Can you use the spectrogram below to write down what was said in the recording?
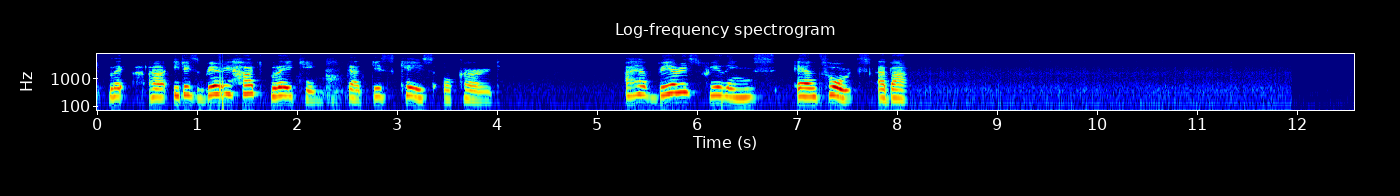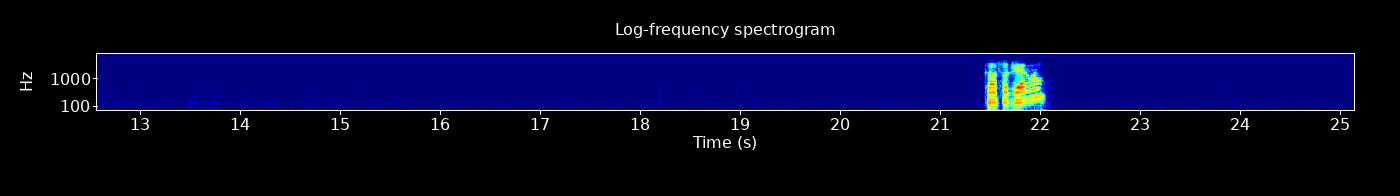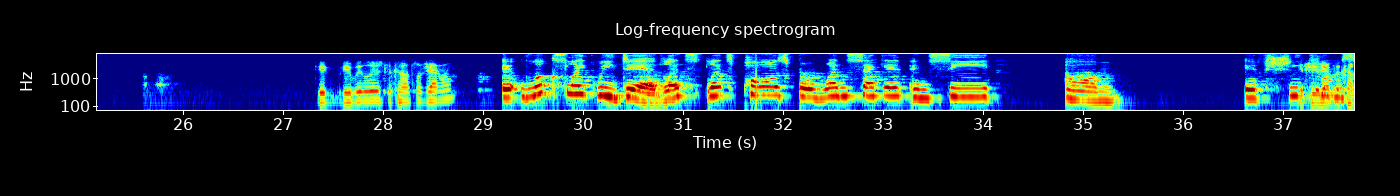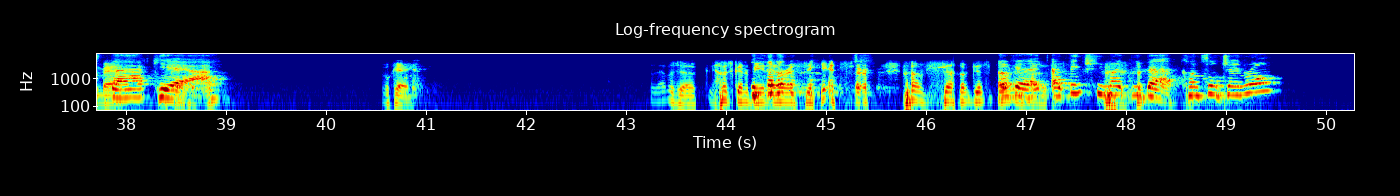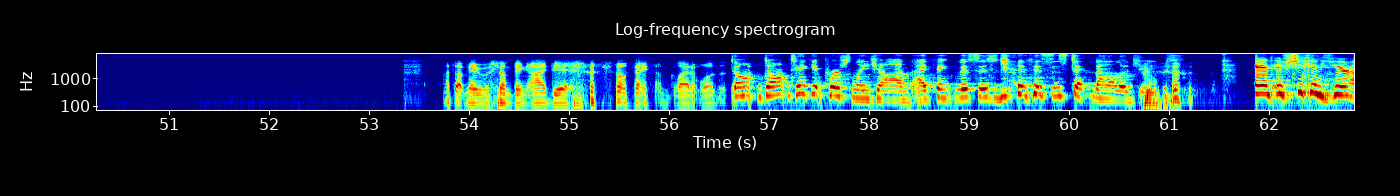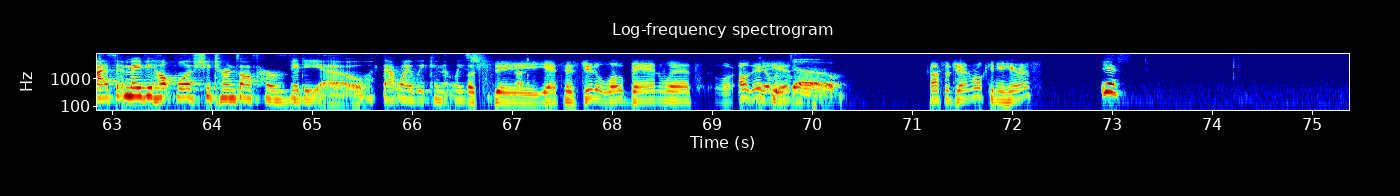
Uh, it is very heartbreaking that this case occurred. I have various feelings and thoughts about. Consul General? Did, did we lose the Consul General? It looks like we did. Let's, let's pause for one second and see um, if she If she's able to comes come back? back. Yeah. Okay. That was a that was going to be an interesting answer. I'm, so- I'm disappointed. Okay. I, I think she might be back. Consul General? I thought maybe it was something I did, so thank, I'm glad it wasn't. Don't, don't take it personally, John. I think this is, this is technology. And if she can hear us, it may be helpful if she turns off her video. That way we can at least. Let's hear her. see. Yeah, it says due to low bandwidth. Or, oh, there Here she we is. go. Consul General, can you hear us? Yes.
